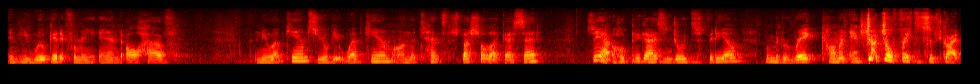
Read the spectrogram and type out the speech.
and he will get it for me, and I'll have a new webcam, so you'll get webcam on the 10th special, like I said. So yeah, I hope you guys enjoyed this video. Remember to rate, comment, and shut your face and subscribe.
